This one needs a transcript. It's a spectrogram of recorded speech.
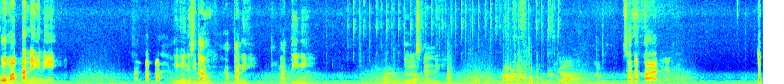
Oh, makan yang ini. Mantap lah. Yang ini sidang apa nih? Mati nih. Betul sekali. Sadakannya. Tuh.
